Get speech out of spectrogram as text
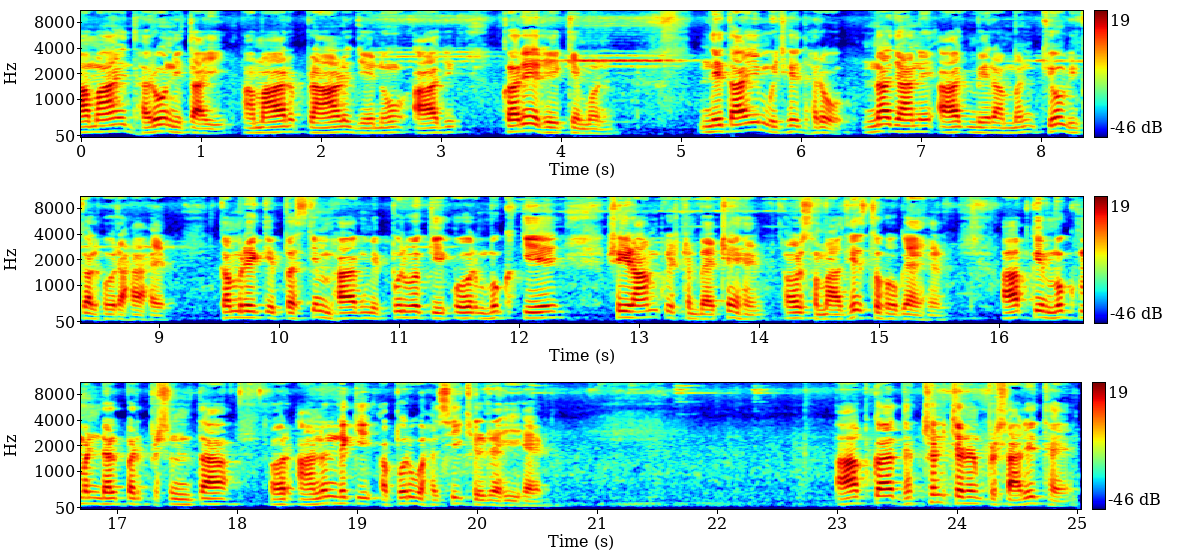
आमाय धरो निताई, अमार प्राण जेनो आज करे रे के मन। निताई मुझे धरो, न जाने आज मेरा मन क्यों विकल हो रहा है। कमरे के पश्चिम भाग में पूर्व की ओर मुख किए श्री रामकृष्ण बैठे हैं और समाधिस्थ हो गए हैं। आपके मुखमंडल पर प्रसन्नता और आनंद की अपूर्व हँसी खिल रही है। आपका दक्षिण चरण प्रसारित है।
